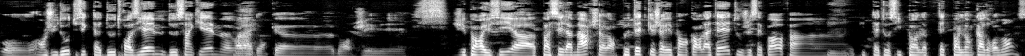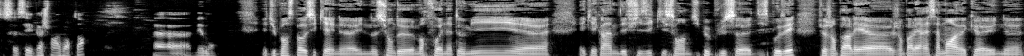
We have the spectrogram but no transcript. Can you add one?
en judo, tu sais que tu as deux troisièmes, deux cinquièmes, euh, voilà. Donc euh, bon, j'ai j'ai pas réussi à passer la marche. Alors peut-être que j'avais pas encore la tête ou je sais pas. Enfin, mm. peut-être aussi pas peut-être pas l'encadrement. Ça, c'est vachement important. Euh, mais bon, et tu penses pas aussi qu'il y a une, notion de morpho-anatomie euh, et qu'il y a quand même des physiques qui sont un petit peu plus euh, disposées? Tu vois, j'en parlais, euh, j'en parlais récemment avec euh, une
